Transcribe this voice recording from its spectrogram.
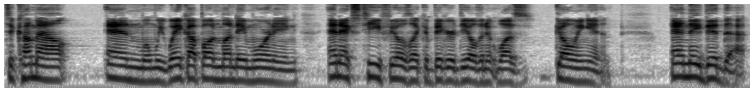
to come out and when we wake up on Monday morning, NXT feels like a bigger deal than it was going in. And they did that.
